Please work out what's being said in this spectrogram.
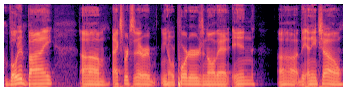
voted by um, experts or you know reporters and all that in uh, the NHL.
